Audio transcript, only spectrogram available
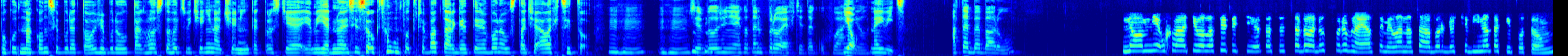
pokud na konci bude to, že budou takhle z toho cvičení nadšený, tak prostě je mi jedno, jestli jsou k tomu potřeba targety nebo neustače, ale chci to. Mm-hmm, mm-hmm, že vyloženě jako ten projev tě tak uchvátil. Jo, nejvíc. A tebe, Baru? No, mě uchvátilo vlastně teď, ta cesta byla dost podobná. Já jsem jela na tábor do Čebína taky potom.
